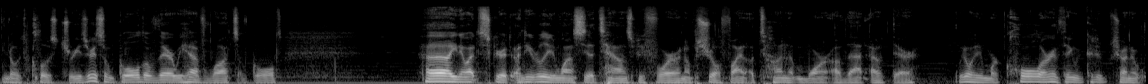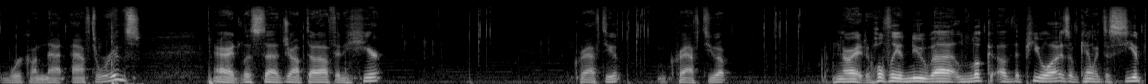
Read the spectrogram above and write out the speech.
You know, close trees. There is some gold over there. We have lots of gold. Uh, you know what? Screw it. I really want to see the towns before, and I'm sure I'll find a ton more of that out there. We don't need more coal or anything. We could have tried to work on that afterwards. All right, let's uh, drop that off in here. Craft you. Craft you up. All right, hopefully a new uh, look of the POIs. I can't wait to see it.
